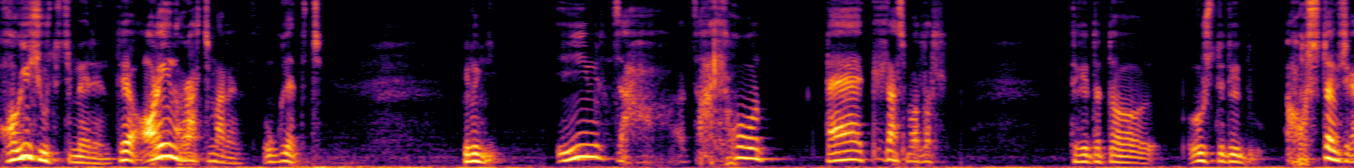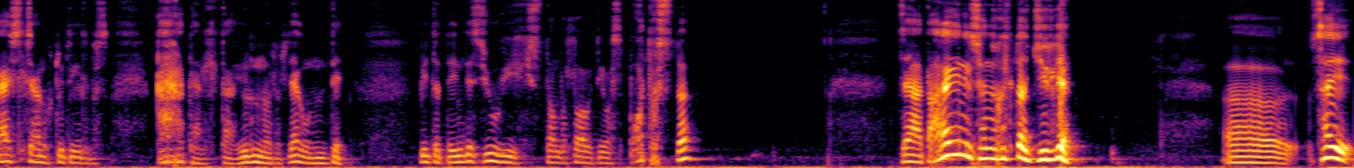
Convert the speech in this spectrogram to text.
хогийн шүртчмээр байна. Тэ орын хураачмаар байна. Үгүй ядаж нэг ийм л залхуу байдлаас болол тэгэд одоо өөрсдөө тэгэд авах хэрэгтэй юм шиг ажиллаж байгаа нөхдүүдийг л бас гайхаад байна л да. Ер нь бол яг үнэндээ. бид одоо эндээс юу хийх ёстой болоо гэдгийг бас бодох ёстой. За дараагийн нэг сонирхолтой жиргээ. Аа сая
